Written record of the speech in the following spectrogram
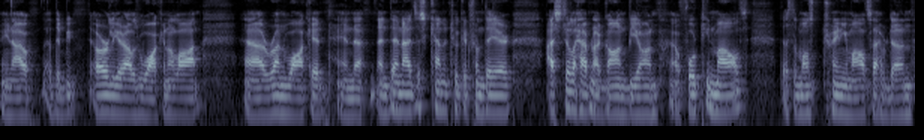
You know, the earlier I was walking a lot, uh, run, walk it, and uh, and then I just kind of took it from there. I still have not gone beyond uh, 14 miles. That's the most training miles I have done.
